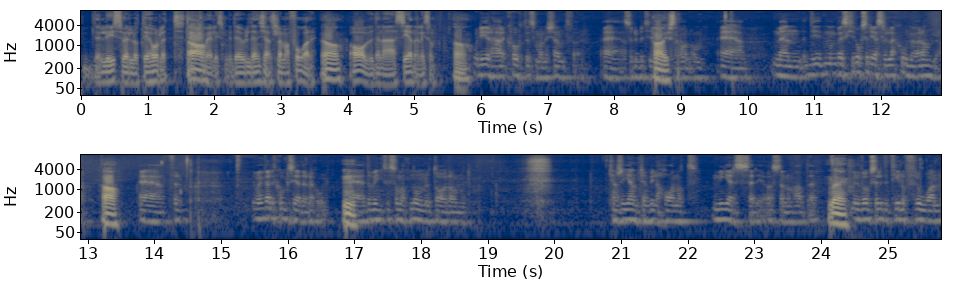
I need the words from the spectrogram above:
det lyser väl åt det hållet. Ja. tänker mig, liksom. Det är väl den känslan man får Ja, av den här scenen. Liksom. ja. Och det är ju det här quotet som han är känd för. Eh, alltså det betyder Ja, just för honom. Eh, men det, man beskriver också deras relation med varandra. Ja. Eh, för det var en väldigt komplicerad relation. Mm. Eh, det var inte som att någon utav dem kanske egentligen ville ha något mer seriöst än de hade. Nej, Men det var också lite till och från.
